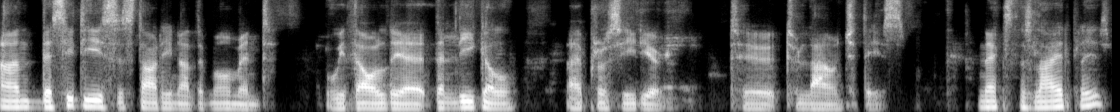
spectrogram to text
and the city is starting at the moment with all the, the legal uh, procedure to, to launch this. Next slide, please.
